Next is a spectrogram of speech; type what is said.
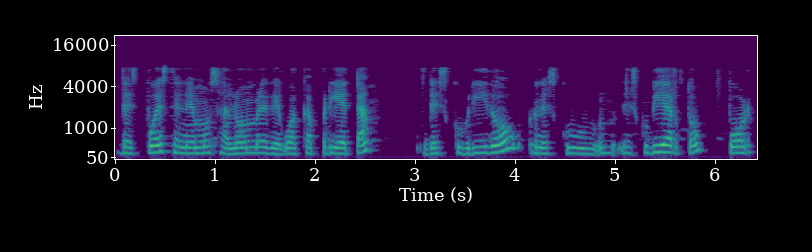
Después tenemos al hombre de Huaca Prieta, descubierto por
